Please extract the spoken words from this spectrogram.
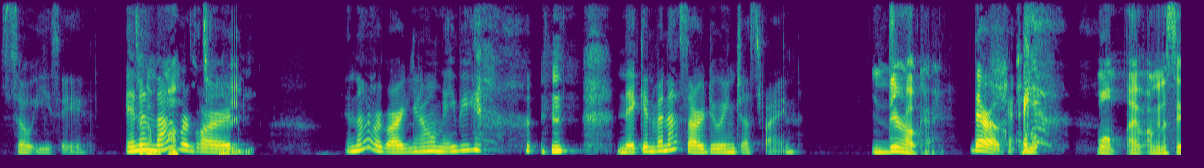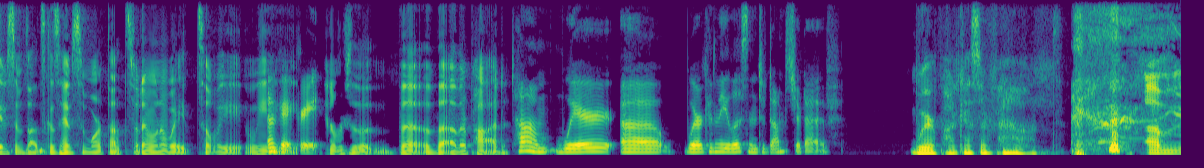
so easy and like in that regard time. in that regard you know maybe nick and vanessa are doing just fine they're okay. They're okay. Well, Well, I, I'm gonna save some thoughts because I have some more thoughts, but I want to wait till we we okay great. get over to the, the the other pod. Tom where uh where can they listen to dumpster dive? Where podcasts are found. Um,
